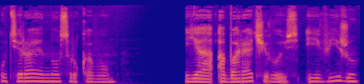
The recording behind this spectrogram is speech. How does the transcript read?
утирая нос рукавом. Я оборачиваюсь и вижу,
